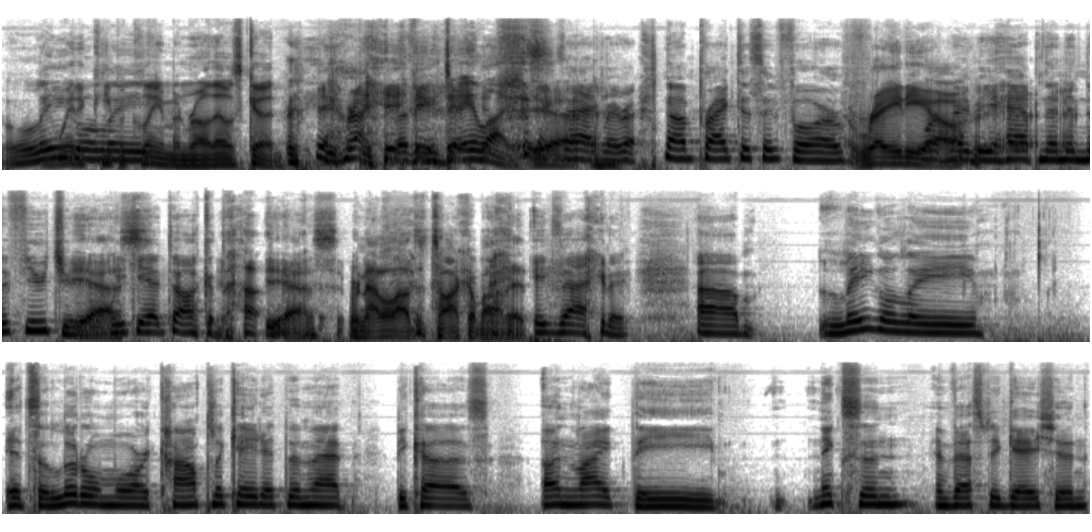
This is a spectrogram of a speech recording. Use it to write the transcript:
legally, Way to keep it clean, Monroe. That was good. Yeah, right. Living daylights. exactly right. No, I'm practicing for Radio. What may be happening in the future that we can't talk about. Yes, we're not allowed to talk about it. exactly. Um, legally, it's a little more complicated than that because unlike the Nixon investigation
